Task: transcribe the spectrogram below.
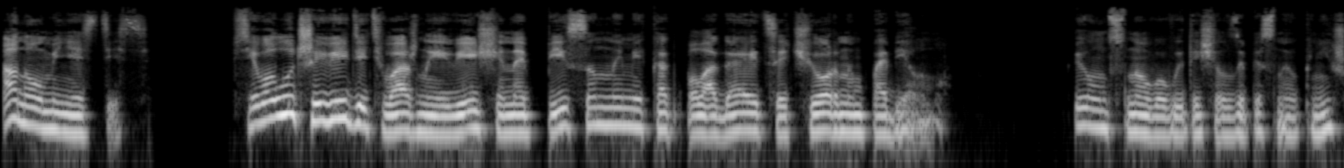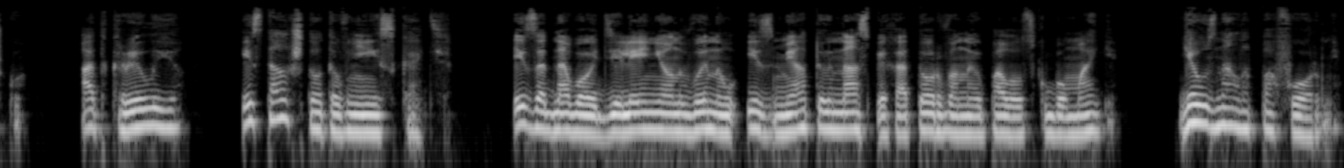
оно у меня здесь. Всего лучше видеть важные вещи написанными, как полагается, черным по белому». И он снова вытащил записную книжку, открыл ее и стал что-то в ней искать. Из одного отделения он вынул измятую, наспех оторванную полоску бумаги. Я узнала по форме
